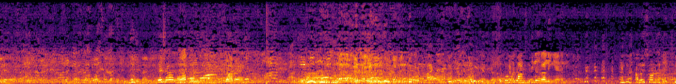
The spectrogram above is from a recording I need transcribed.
বসাইছিল Tidak running ya ini. কিন্তু ভালোই শট দেখাচ্ছি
